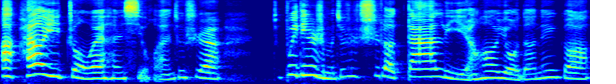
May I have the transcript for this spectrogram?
啊。还有一种我也很喜欢，就是就不一定是什么，就是吃了咖喱，然后有的那个。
